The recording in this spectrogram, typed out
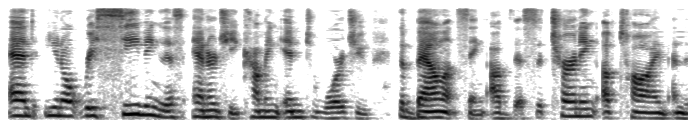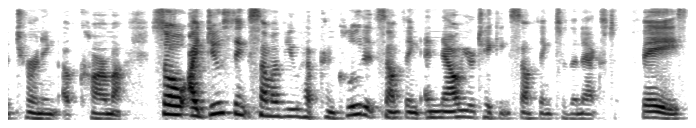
and, you know, receiving this energy coming in towards you, the balancing of this, the turning of time and the turning of karma. So I do think some of you have concluded something and now you're taking something to the next phase.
